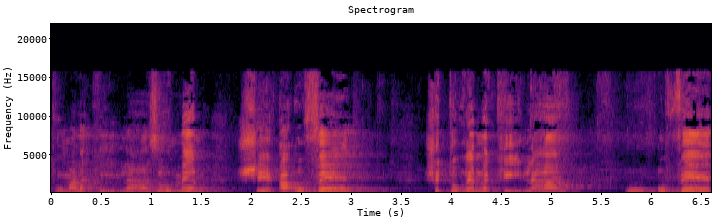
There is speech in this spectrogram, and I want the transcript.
תרומה לקהילה זה אומר שהעובד שתורם לקהילה הוא עובד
